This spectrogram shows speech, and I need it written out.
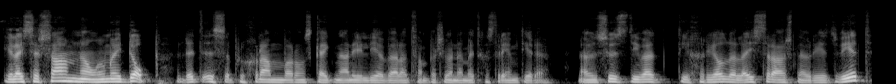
Jy luister saam na Hoe my dop. Dit is 'n program waar ons kyk na die leefwêreld van persone met gestremthede. Nou soos die wat die gereelde luisteraars nou reeds weet,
